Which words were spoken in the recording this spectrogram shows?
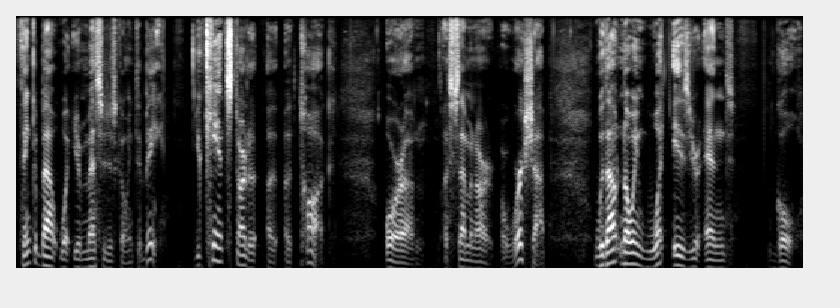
think about what your message is going to be. You can't start a, a, a talk or a, um, a seminar or workshop without knowing what is your end goal.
